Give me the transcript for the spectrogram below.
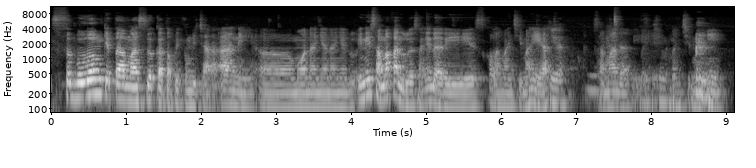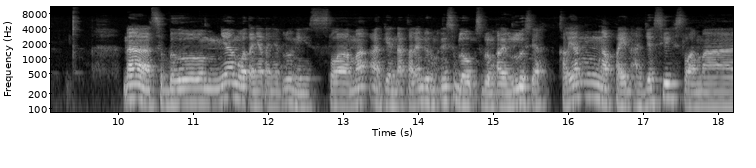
Sebelum kita masuk ke topik pembicaraan nih, eh, mau nanya-nanya dulu. Ini sama kan lulusannya dari sekolah Mancimahi ya? Iya. Sama dari Mancimahi. Nah, sebelumnya mau tanya-tanya dulu nih, selama agenda kalian di rumah ini sebelum sebelum kalian lulus ya, kalian ngapain aja sih selama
